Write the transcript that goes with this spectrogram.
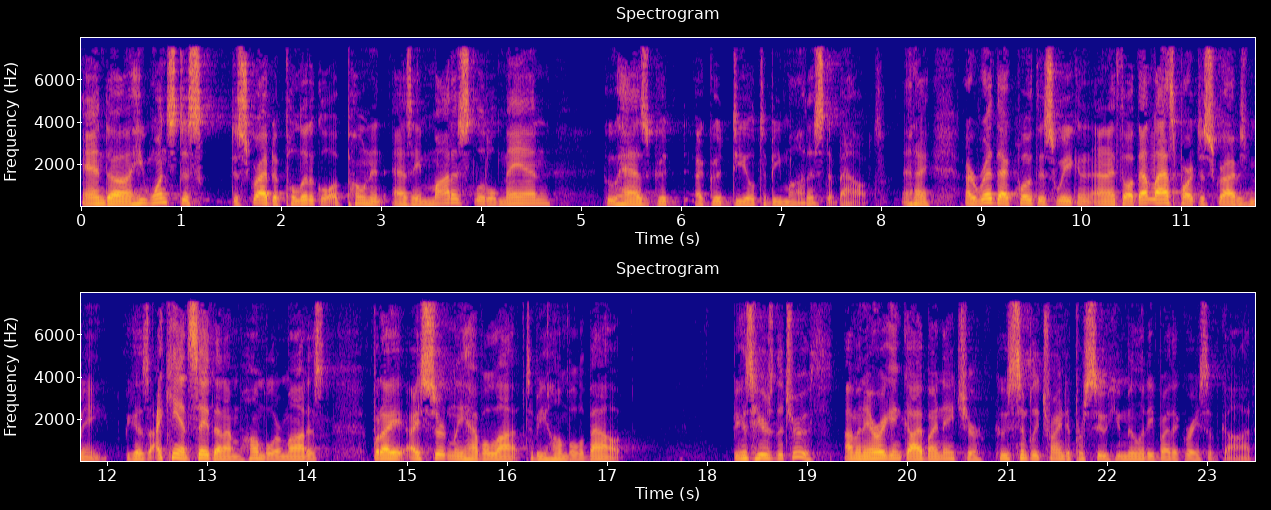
And uh, he once des- described a political opponent as a modest little man who has good, a good deal to be modest about. And I, I read that quote this week and, and I thought that last part describes me because I can't say that I'm humble or modest but I, I certainly have a lot to be humble about. Because here's the truth I'm an arrogant guy by nature who's simply trying to pursue humility by the grace of God.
